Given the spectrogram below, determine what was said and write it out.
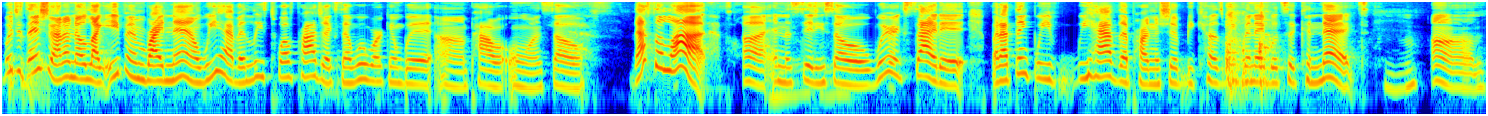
Which is interesting. I don't know, like even right now, we have at least 12 projects that we're working with um, Power on. So yes. that's a lot uh, in the city. So we're excited. But I think we we have that partnership because we've been able to connect mm-hmm. um,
